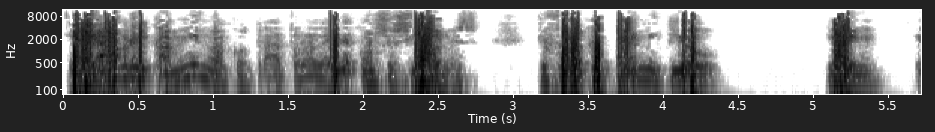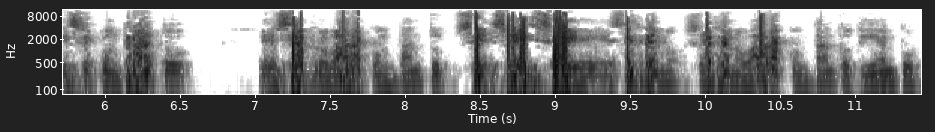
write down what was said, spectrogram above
que abre el camino al contrato, la ley de concesiones, que fue lo que permitió que ese contrato eh, se aprobara con tanto, se, se, se, renovara con tanto tiempo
